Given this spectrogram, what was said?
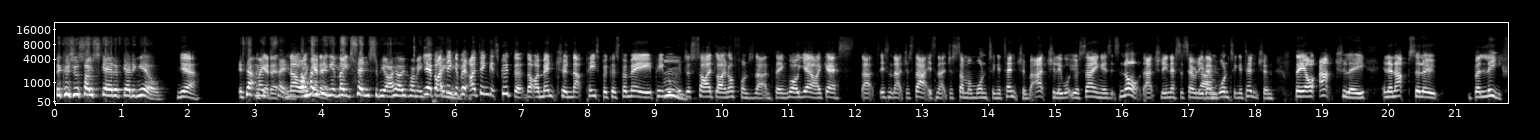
because you're so scared of getting ill. Yeah if that I makes sense. No, I i'm get hoping it. it. makes sense to me. I hope i'm yeah but i think it, i think it's good that, that i mentioned that piece because for me people could Mm. just sideline off onto that and think well yeah i guess that isn't that just that? Isn't that just someone wanting attention? But actually what you're saying is it's not actually necessarily them wanting attention. They are actually in an absolute belief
